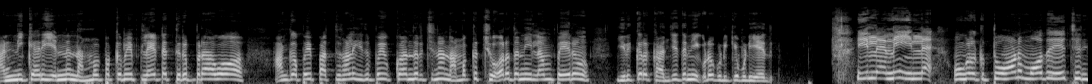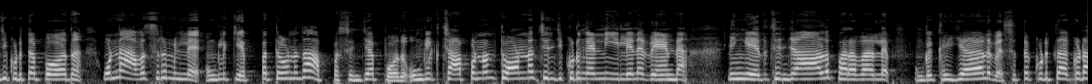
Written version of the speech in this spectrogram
அன்னிக்காரி என்ன நம்ம பக்கமே பிளேட்டை திருப்புறாவோ? அங்கே போய் பத்து நாள் இது போய் உட்காந்துருச்சுன்னா நமக்கு சோறு தண்ணி இல்லாமல் போயிடும் இருக்கிற கஞ்சி தண்ணி கூட குடிக்க முடியாது. இல்லை நீ இல்லை. உங்களுக்கு தோணும் போது செஞ்சு கொடுத்தா போதும். ஒன்றும் அவசரம் இல்லை. உங்களுக்கு எப்போ தோணுதோ அப்போ செஞ்சால் போதும். உங்களுக்கு சாப்பிட்ணுன்னு தோணுனா செஞ்சு கொடுங்க. நீ இல்லைன்னா வேண்டாம். நீங்கள் எது செஞ்சாலும் பரவாயில்ல. உங்கள் கையால் விஷத்தை கொடுத்தா கூட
